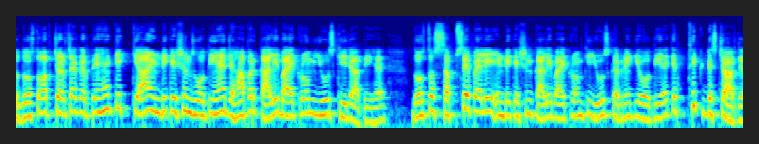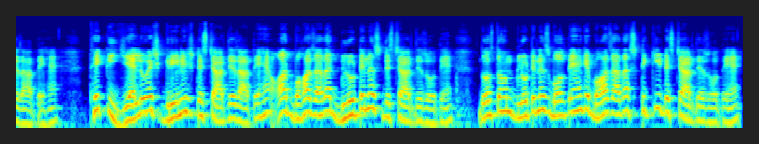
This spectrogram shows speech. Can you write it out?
तो दोस्तों, अब चर्चा करते हैं कि क्या इंडिकेशंस होती हैं जहाँ पर काली बाइक्रोम यूज़ की जाती है। दोस्तों, सबसे पहली इंडिकेशन काली बाइक्रोम की यूज़ करने की होती है कि थिक डिस्चार्जेस आते हैं। थिक येलोइश ग्रीनिश डिस्चार्जेस आते हैं और बहुत ज़्यादा ग्लूटिनस डिस्चार्जेस होते हैं। दोस्तों, हम ग्लूटिनस बोलते हैं कि बहुत ज़्यादा स्टिकी डिस्चार्जेस होते हैं।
